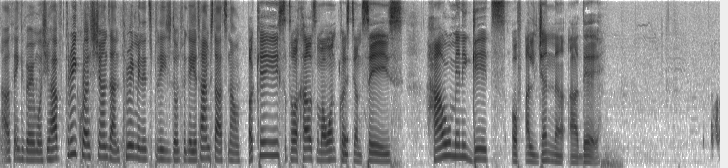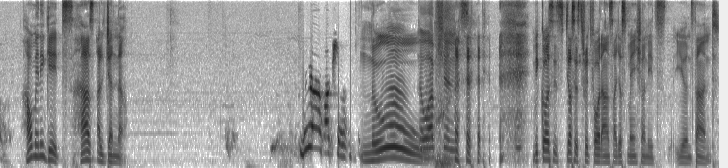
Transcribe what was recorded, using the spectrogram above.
Oh, thank you very much. You have three questions and three minutes, please. Don't forget your time starts now. Okay, so Tawakal, number one question says, How many gates of Al Jannah are there? How many gates has Al Jannah? Do you have options? No. No options. because it's just a straightforward answer. I just mentioned it. You understand?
